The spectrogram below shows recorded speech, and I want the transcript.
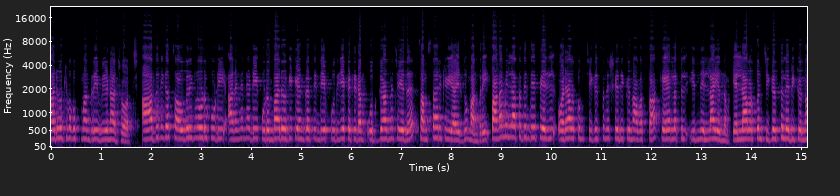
ആരോഗ്യവകുപ്പ് മന്ത്രി വീണ ജോർജ്. ആധുനിക സൗകര്യങ്ങളോടുകൂടി അനങ്ങനടി കുടുംബാരോഗ്യ കേന്ദ്രത്തിന്റെ പുതിയ കെട്ടിടം ഉദ്ഘാടനം ചെയ്ത് സംസാരിക്കുകയായിരുന്നു മന്ത്രി. പണമില്ലാത്തതിന്റെ പേരിൽ ഒരാൾക്കും ചികിത്സ നിഷേധിക്കുന്ന അവസ്ഥ കേരളത്തിൽ ഇന്നില്ല എന്നും എല്ലാവർക്കും ചികിത്സ ലഭിക്കുന്ന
